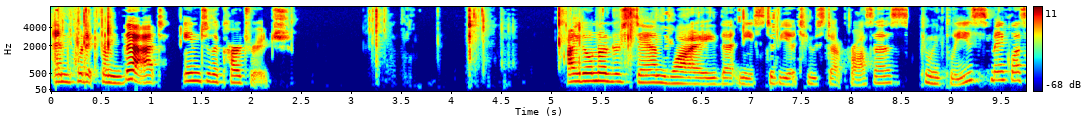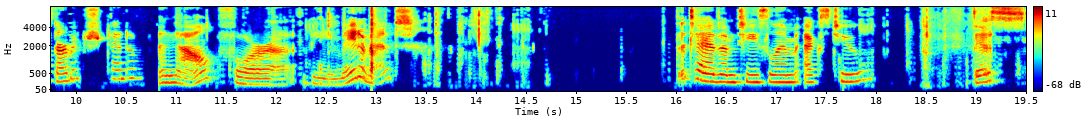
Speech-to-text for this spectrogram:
and put it from that into the cartridge. I don't understand why that needs to be a two step process. Can we please make less garbage, Tandem? And now for uh, the main event the Tandem T Slim X2. This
